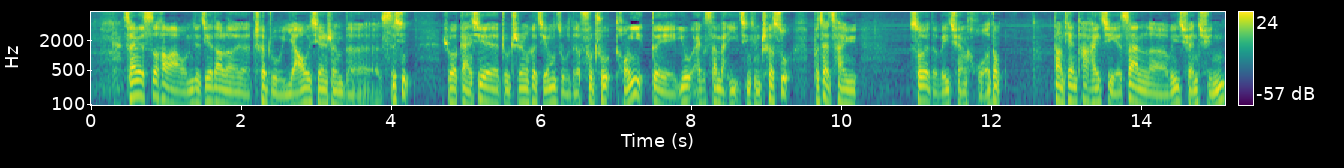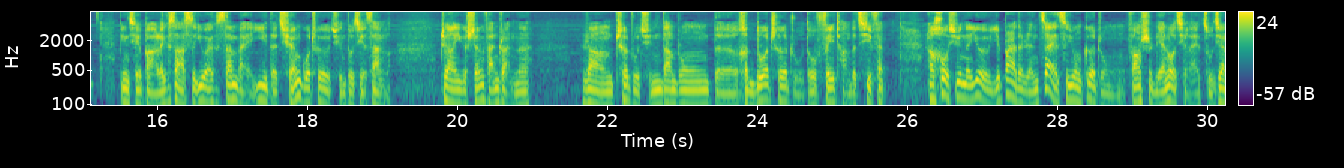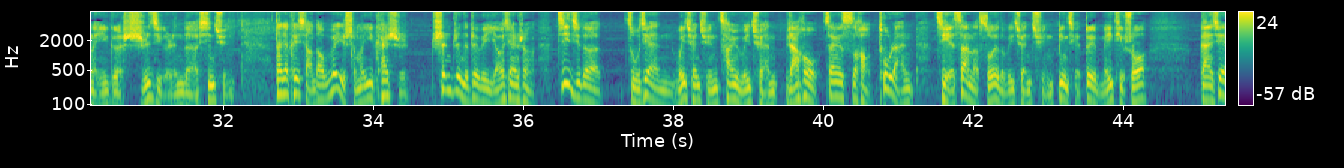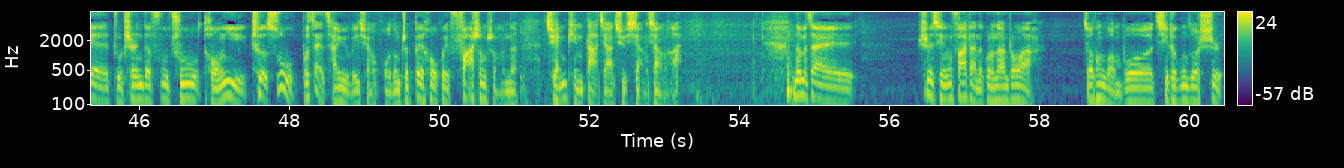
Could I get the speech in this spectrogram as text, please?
三月四号啊，我们就接到了车主姚先生的私信，说感谢主持人和节目组的付出，同意对 UX 三百 E 进行撤诉，不再参与所有的维权活动。当天他还解散了维权群，并且把雷克萨斯 UX 三百 E 的全国车友群都解散了。这样一个神反转呢，让车主群当中的很多车主都非常的气愤。然后后续呢，又有一半的人再次用各种方式联络起来，组建了一个十几个人的新群。大家可以想到，为什么一开始深圳的这位姚先生积极的组建维权群，参与维权，然后三月四号突然解散了所有的维权群，并且对媒体说。感谢主持人的付出，同意撤诉，不再参与维权活动。这背后会发生什么呢？全凭大家去想象了啊。那么在事情发展的过程当中啊，交通广播汽车工作室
